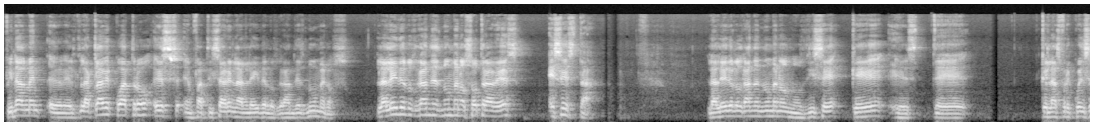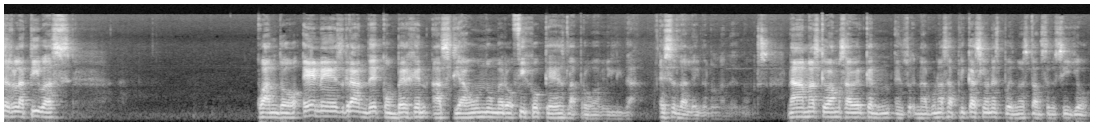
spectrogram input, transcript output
Finalmente, eh, la clave 4 es enfatizar en la ley de los grandes números. La ley de los grandes números otra vez es esta. La ley de los grandes números nos dice que, este, que las frecuencias relativas, cuando n es grande, convergen hacia un número fijo que es la probabilidad. Esa es la ley de los grandes. Nada más que vamos a ver que en, algunas aplicaciones pues no es tan sencillo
